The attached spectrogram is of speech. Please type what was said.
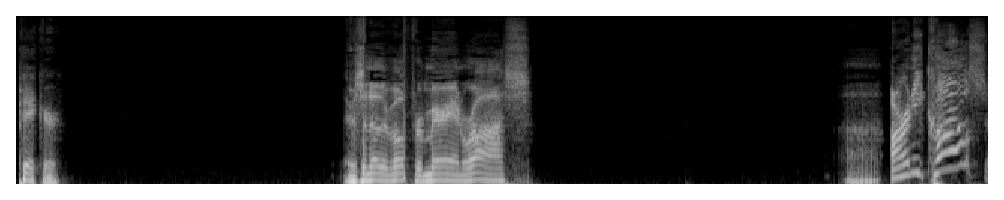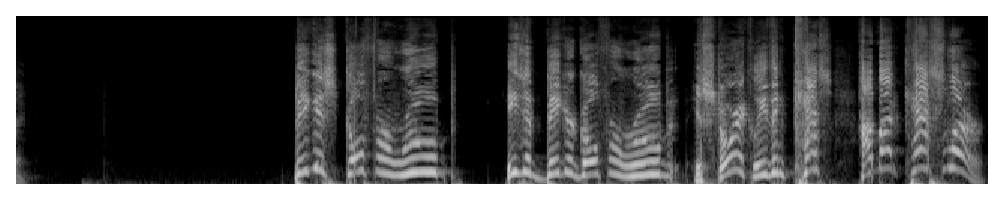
picker. There's another vote for Marion Ross. Uh, Arne Carlson. Biggest Gopher Rube. He's a bigger Gopher Rube historically than Kess. How about Kessler?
